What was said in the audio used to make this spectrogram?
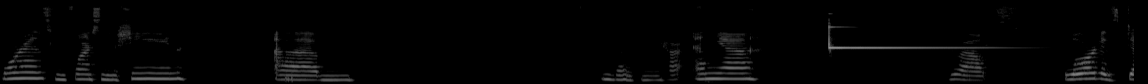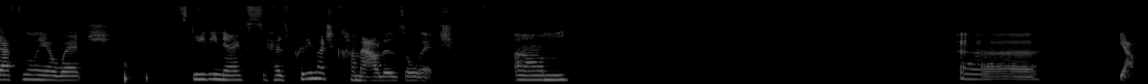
Florence from Florence and the Machine. Um, I'm blanking. We have Enya. Who else? Lorde is definitely a witch. Stevie Nicks has pretty much come out as a witch. Um, uh, yeah.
